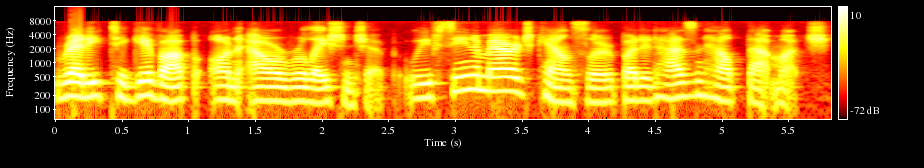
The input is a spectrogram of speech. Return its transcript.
ready to give up on our relationship. We've seen a marriage counselor, but it hasn't helped that much.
